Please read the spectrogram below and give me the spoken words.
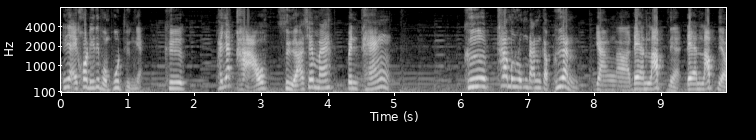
นี่ไอ้ข้อดีที่ผมพูดถึงเนี่ยคือพยักขาวเสือใช่ไหมเป็นแท้ง คือถ้ามึงลงดันกับเพื่อนอย่างแดนลับเนี่ยแดนลับเนี่ย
